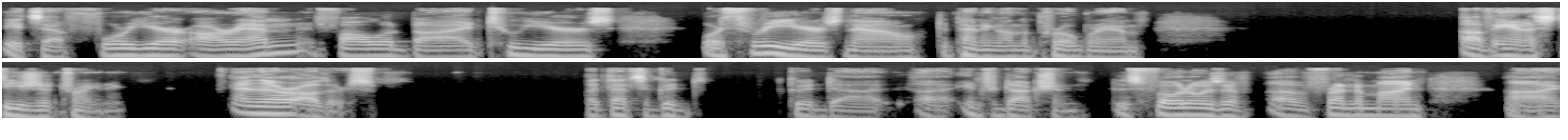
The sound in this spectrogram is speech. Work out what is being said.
it's a four year RN followed by two years or three years now, depending on the program of anesthesia training. And there are others, but that's a good good uh, uh, introduction. This photo is of, of a friend of mine, uh,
